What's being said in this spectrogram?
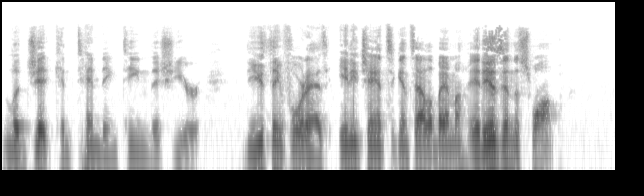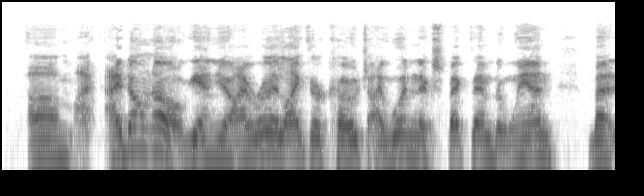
legit contending team this year. Do you think Florida has any chance against Alabama? It is in the swamp. Um, I, I don't know. Again, you know, I really like their coach. I wouldn't expect them to win, but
